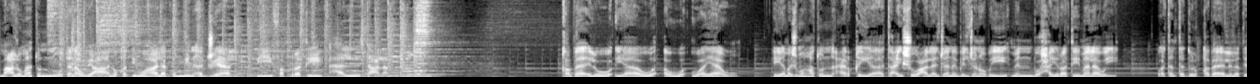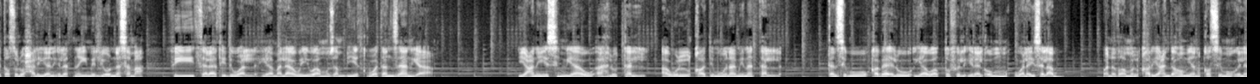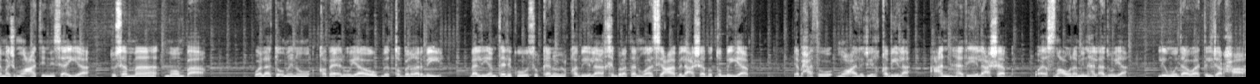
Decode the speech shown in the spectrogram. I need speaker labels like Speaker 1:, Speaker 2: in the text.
Speaker 1: معلومات متنوعة نقدمها لكم من أجيال في فقرة هل تعلم؟ قبائل ياو أو وياو. هي مجموعة عرقية تعيش على الجانب الجنوبي من بحيرة ملاوي وتمتد القبائل التي تصل حاليا إلى 2 مليون نسمة في ثلاث دول هي ملاوي وموزمبيق وتنزانيا. يعني اسم ياو أهل التل. أو القادمون من التل. تنسب قبائل ياو الطفل إلى الأم وليس الأب. ونظام القرية عندهم ينقسم إلى مجموعات نسائية تسمى مومبا. ولا تؤمن قبائل ياو بالطب الغربي بل يمتلك سكان القبيلة خبرة واسعة بالأعشاب الطبية. يبحث معالجي القبيلة عن هذه الأعشاب ويصنعون منها الأدوية لمداواة الجرحى.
